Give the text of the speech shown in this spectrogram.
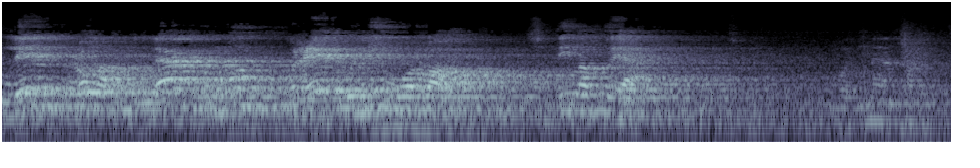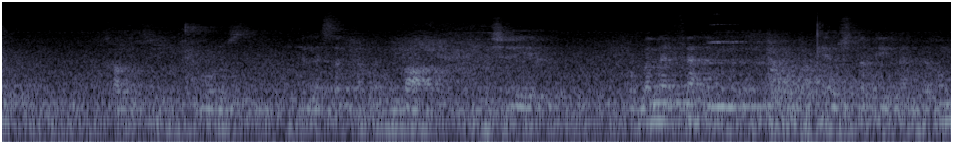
للعمر اللام والنون والعين والميم والراء دي ما تضيع وهنا خلط في تونس بعض المشايخ ربما الفهم ما كانش دقيق عندهم.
